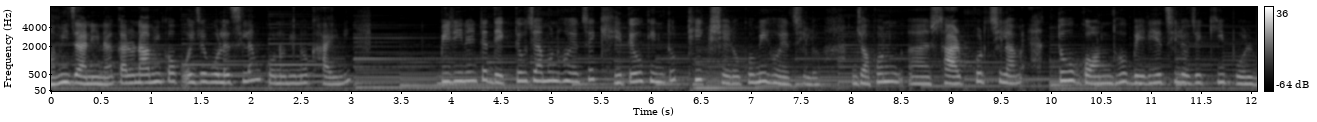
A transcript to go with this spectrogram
আমি জানি না, কারণ আমি কক ওই যে বলেছিলাম, কোনোদিনও খাইনি। বিরিয়ানিটা দেখতেও যেমন হয়েছে, খেতেও কিন্তু ঠিক সেরকমই হয়েছিল। যখন সার্ভ করছিলাম, এত গন্ধ বেরিয়েছিল যে কি বলব,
